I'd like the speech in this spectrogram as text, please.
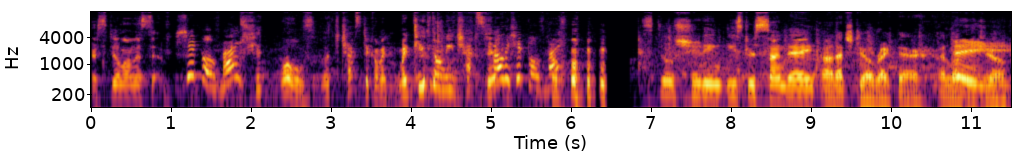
They're still on this. Uh, shitballs, mate. Shit, whoa, that's chapstick on my. My teeth don't need chapstick. Holy shitballs, mate. Still shooting Easter Sunday. Oh, that's Joe right there. I love you, Joe.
